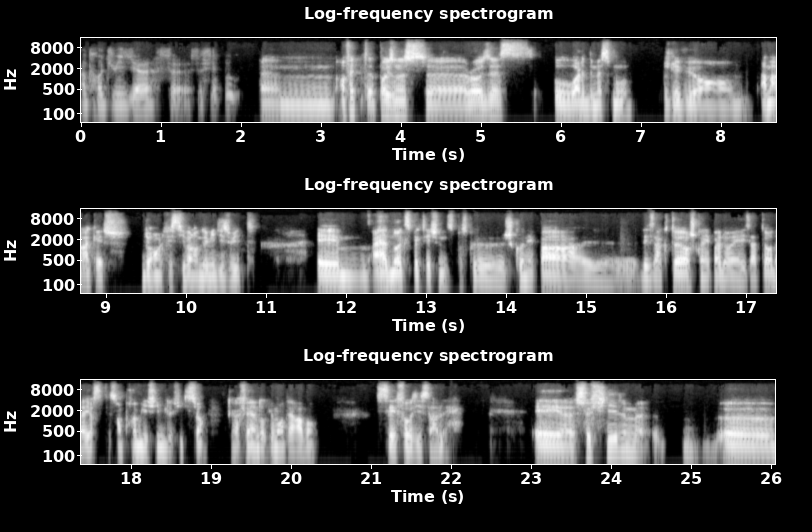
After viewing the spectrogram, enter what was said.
introduis ce, film. en fait, Poisonous Roses ou Ward Mesmou, je l'ai vu en, à Marrakech durant le festival en 2018. Et I had no expectations parce que je connais pas euh, les acteurs, je connais pas le réalisateur. D'ailleurs, c'était son premier film de fiction. Il a fait un documentaire avant. C'est Fawzi Saleh. Et euh, ce film euh,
